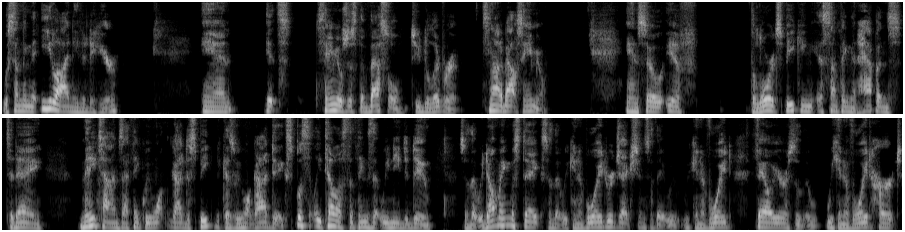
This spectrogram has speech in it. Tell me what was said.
was something that Eli needed to hear. And it's Samuel's just the vessel to deliver it. It's not about Samuel. And so if the Lord speaking is something that happens today, Many times I think we want God to speak because we want God to explicitly tell us the things that we need to do so that we don't make mistakes, so that we can avoid rejection, so that we, can avoid failure, so that we can avoid hurt.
